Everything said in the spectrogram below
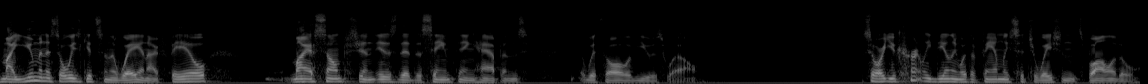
my humanness always gets in the way and I fail. My assumption is that the same thing happens with all of you as well. So, are you currently dealing with a family situation that's volatile?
